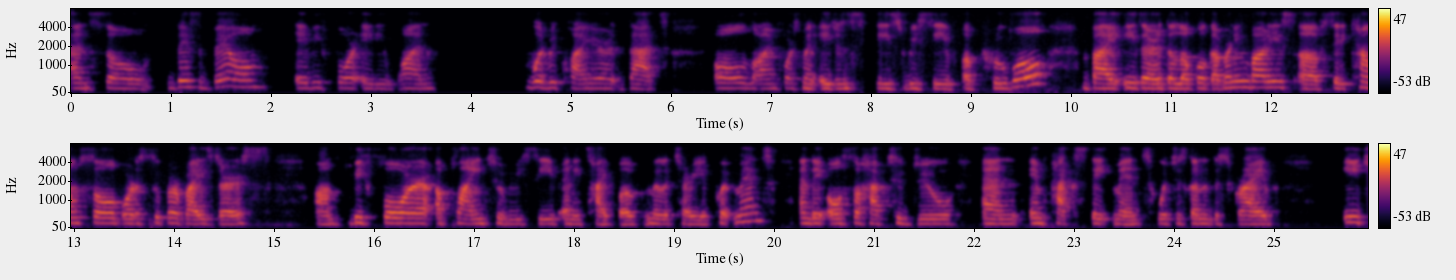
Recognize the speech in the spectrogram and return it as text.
And so this bill, AB 481, would require that all law enforcement agencies receive approval by either the local governing bodies of city council, board of supervisors, um, before applying to receive any type of military equipment. And they also have to do an impact statement, which is going to describe each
